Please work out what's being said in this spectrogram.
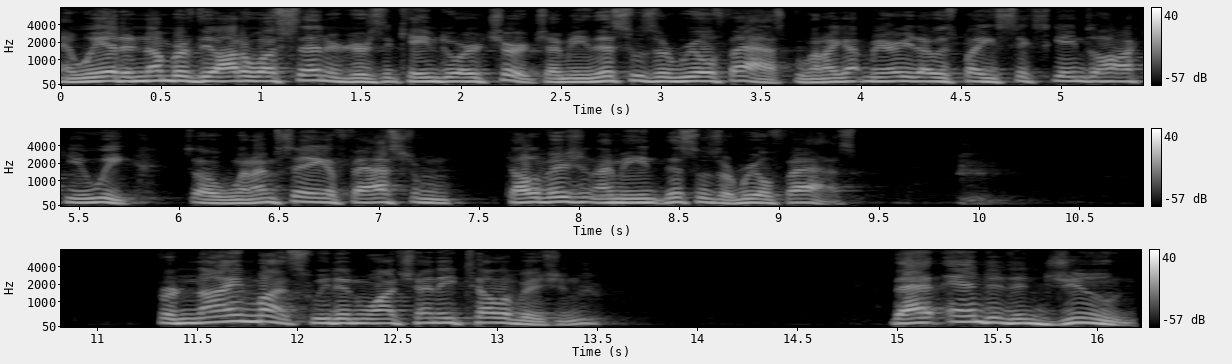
And we had a number of the Ottawa Senators that came to our church. I mean, this was a real fast. When I got married, I was playing six games of hockey a week. So when I'm saying a fast from television, I mean, this was a real fast. For nine months, we didn't watch any television. That ended in June.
